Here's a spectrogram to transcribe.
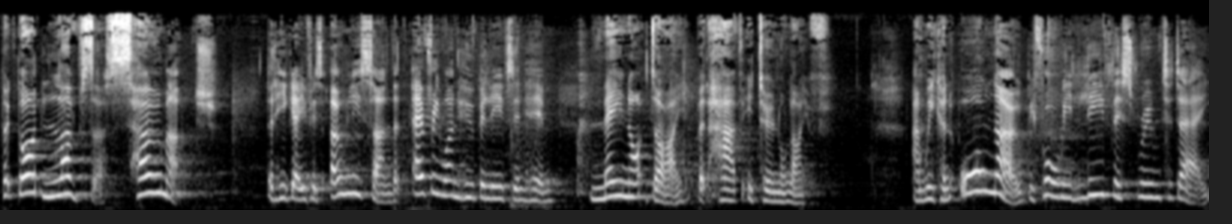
that God loves us so much that he gave his only son that everyone who believes in him may not die but have eternal life. And we can all know before we leave this room today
